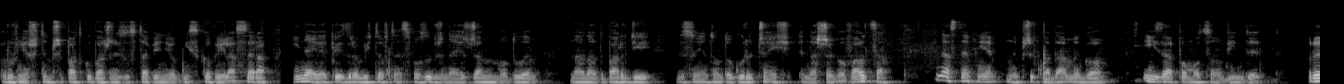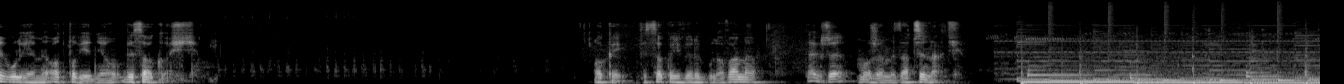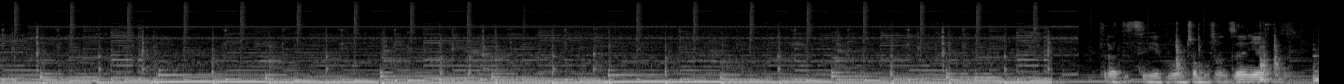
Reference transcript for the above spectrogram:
Również w tym przypadku ważne jest ustawienie ogniskowej lasera i najlepiej zrobić to w ten sposób, że najeżdżamy modułem na nad bardziej wysuniętą do góry część naszego walca i następnie przykładamy go i za pomocą windy regulujemy odpowiednią wysokość. Ok, wysokość wyregulowana, także możemy zaczynać. Tradycyjnie wyłączam urządzenie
